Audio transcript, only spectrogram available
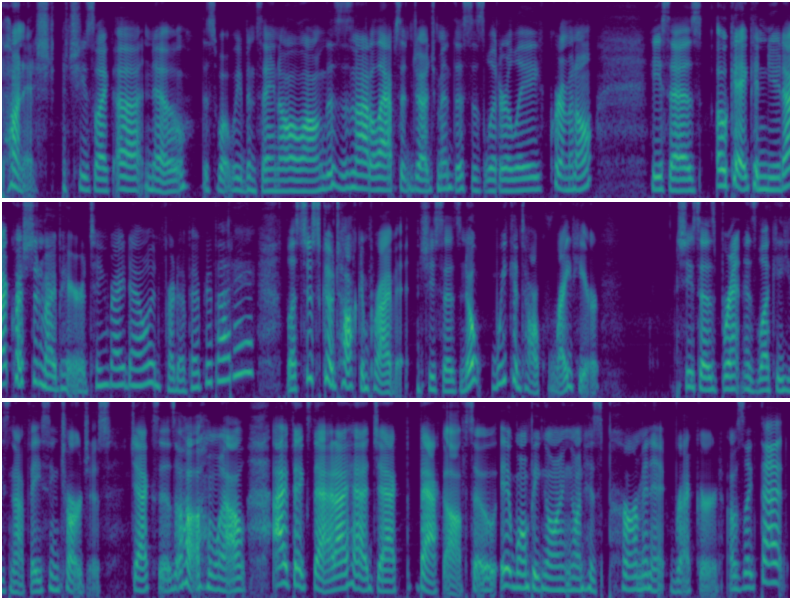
punished. And she's like, Uh, no, this is what we've been saying all along. This is not a lapse in judgment. This is literally criminal. He says, Okay, can you not question my parenting right now in front of everybody? Let's just go talk in private. And she says, Nope, we can talk right here. She says Brent is lucky he's not facing charges. Jack says, Oh, well, I fixed that. I had Jack back off, so it won't be going on his permanent record. I was like, That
